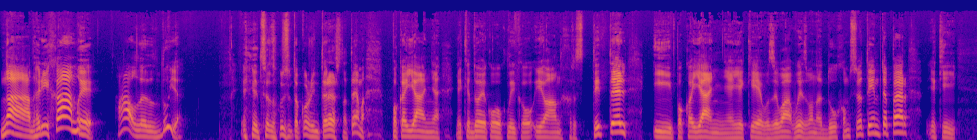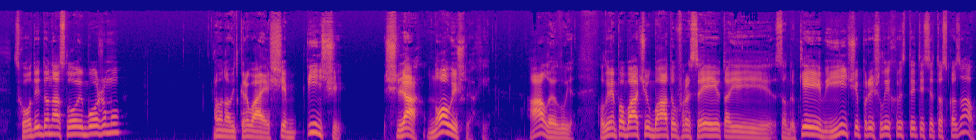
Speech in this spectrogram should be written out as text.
над гріхами. Аллилуйя! Це зовсім також інтересна тема. Покаяння, яке до якого кликав Іоанн Хреститель, і покаяння, яке визване Духом Святим тепер, який сходить до нас Слові Божому, воно відкриває ще інші шлях, нові шляхи. Аллилуйя. Коли він побачив багато фрисеїв та і садуків, і інші прийшли хреститися, то сказав:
